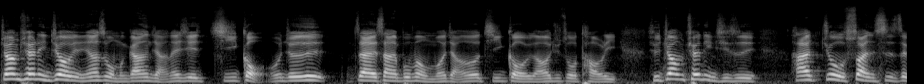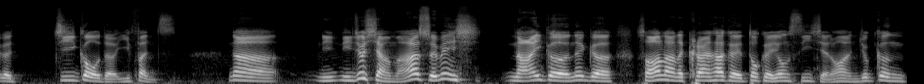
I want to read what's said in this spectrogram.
Jump Trading 就有点像是我们刚刚讲那些机构，我们就是在上一部分我们讲说机构，然后去做套利。其实 Jump Trading 其实它就算是这个机构的一份子。那你你就想嘛，他随便拿一个那个 Solana 的 client，他可以都可以用 C 写的话，你就更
